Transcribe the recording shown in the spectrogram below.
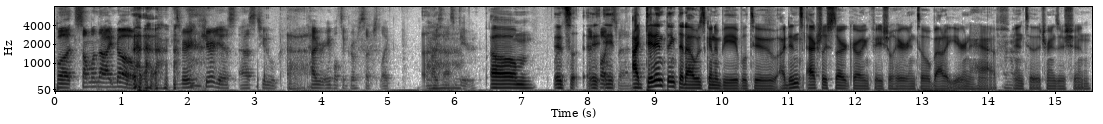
but someone that I know is very curious as to how you're able to grow such like nice ass beard. Um, it's it, it- I didn't think that I was gonna be able to. I didn't actually start growing facial hair until about a year and a half Mhm. into the transition,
